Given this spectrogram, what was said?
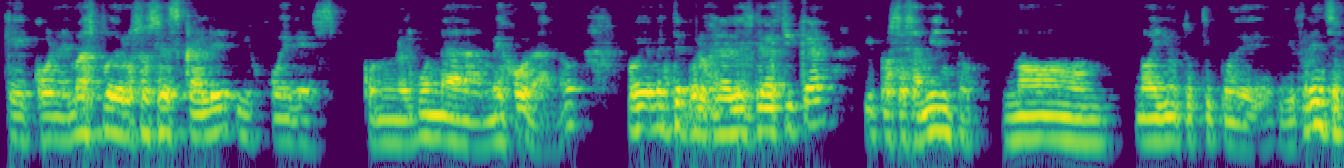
que con el más poderoso se escale y juegues con alguna mejora, ¿no? Obviamente por lo general es gráfica y procesamiento, no, no hay otro tipo de diferencia.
